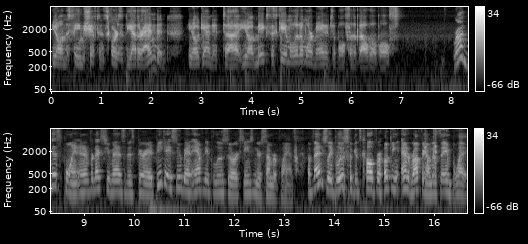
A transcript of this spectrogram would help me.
you know on the same shift and scores at the other end, and you know again it uh, you know it makes this game a little more manageable for the Belleville Bulls. Around this point, and then for next few minutes of this period, PK Subban and Anthony Peluso are exchanging their summer plans. Eventually, Peluso gets called for hooking and roughing on the same play.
